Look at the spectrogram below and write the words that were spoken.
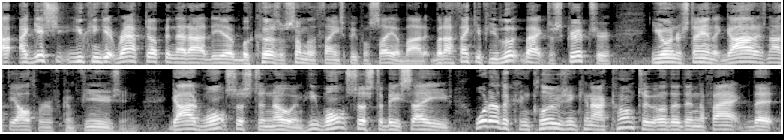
I guess you can get wrapped up in that idea because of some of the things people say about it. But I think if you look back to Scripture, you understand that God is not the author of confusion. God wants us to know Him. He wants us to be saved. What other conclusion can I come to other than the fact that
